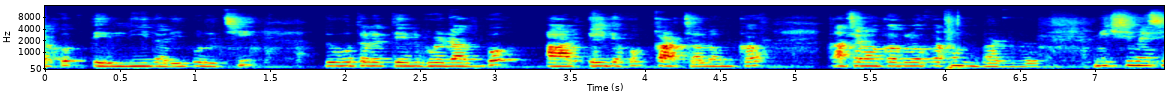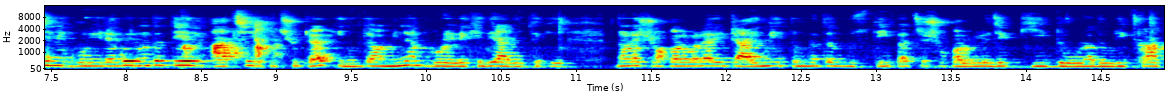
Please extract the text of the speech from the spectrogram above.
দেখো, তেল নিয়ে দাঁড়িয়ে পড়েছি। দু বোতলে তেল ভরে রাখব। আর এই দেখো কাঁচা লঙ্কা, কাঁচা লঙ্কাগুলোকে এখন বাটবো। মিক্সি মেশিনে ঘুরিয়ে রাখব, এর মধ্যে তেল আছে কিছুটা, কিন্তু আমি না ভরে রেখে দিই আগে থেকে। নাহলে সকালবেলা এই টাইমে তোমরা তো বুঝতেই পারছ সকালবেলা যে কি দৌড়াদৌড়ি, কাজ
